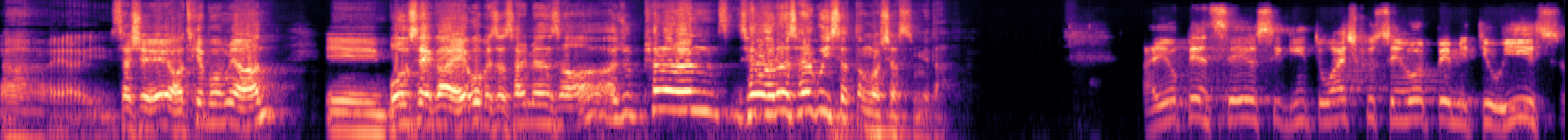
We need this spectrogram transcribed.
아, 사실 어떻게 보면 이 모세가 애굽에서 살면서 a주 편안한 생활을 살고 있었던 것이었습니다. Aí eu pensei o seguinte, eu acho que o Senhor permitiu isso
